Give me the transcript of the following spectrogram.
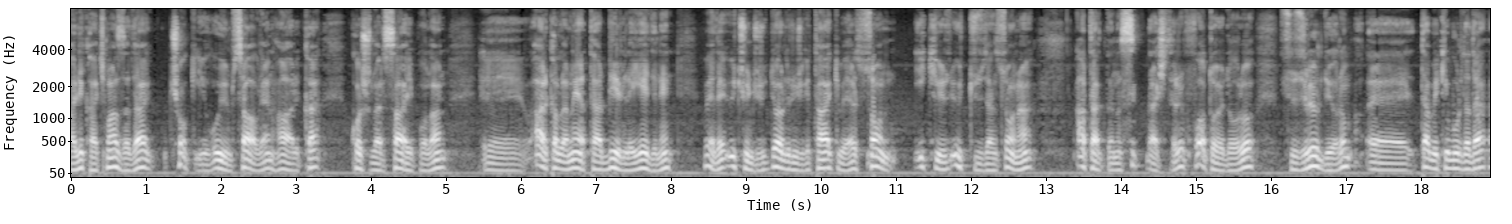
Ali Kaçmaz'la da çok iyi uyum sağlayan harika koşular sahip olan e, arkalarına yatar 1 ile 7'nin ve de 3. 4. takip eder. Son 200-300'den sonra ataklarını sıklaştırır, fotoya doğru süzülür diyorum. Ee, tabii ki burada da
